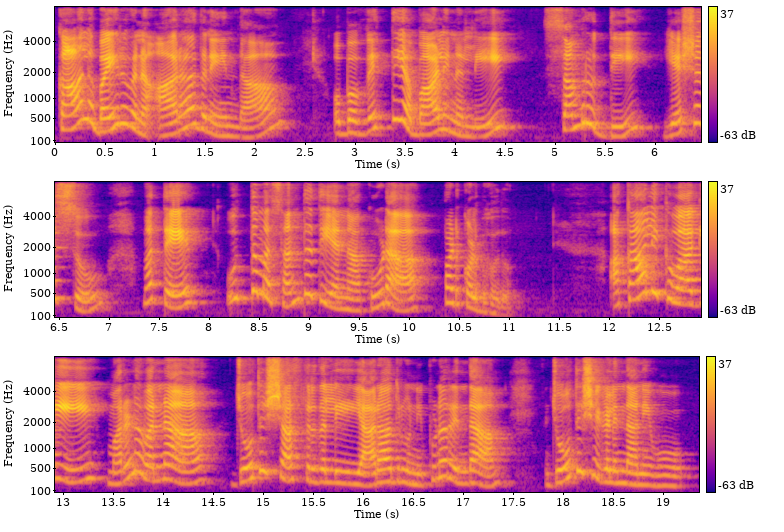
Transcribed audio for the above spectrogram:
ಕಾಲಭೈರವನ ಆರಾಧನೆಯಿಂದ ಒಬ್ಬ ವ್ಯಕ್ತಿಯ ಬಾಳಿನಲ್ಲಿ ಸಮೃದ್ಧಿ, ಯಶಸ್ಸು ಮತ್ತು ಉತ್ತಮ ಸಂತತಿಯನ್ನು ಕೂಡ ಪಡ್ಕೊಳ್ಬಹುದು. ಅಕಾಲಿಕವಾಗಿ ಮರಣವನ್ನು ಜ್ಯೋತಿಷ್ಶಾಸ್ತ್ರದಲ್ಲಿ ಯಾರಾದರೂ ನಿಪುಣರಿಂದ ಜ್ಯೋತಿಷಿಗಳಿಂದ ನೀವು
